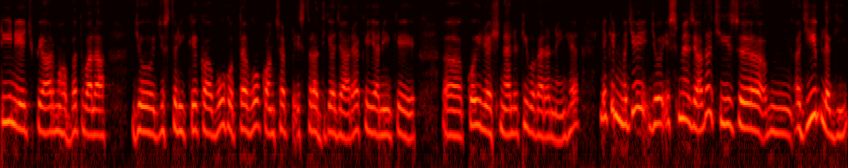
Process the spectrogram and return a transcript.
टीन एज प्यार मोहब्बत वाला जो जिस तरीके का वो होता है वो कॉन्सेप्ट इस तरह दिया जा रहा है कि यानी कि कोई रेशनैलिटी वगैरह नहीं है। लेकिन मुझे जो इसमें ज़्यादा चीज़ अजीब लगी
